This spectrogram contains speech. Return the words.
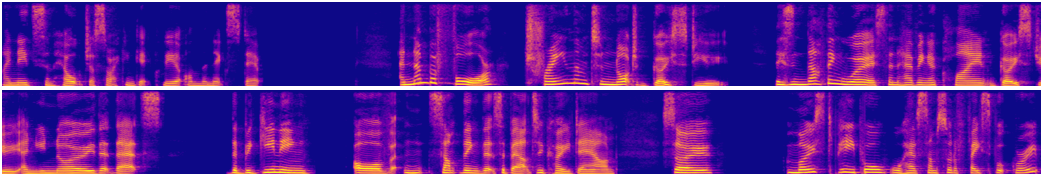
I need some help just so I can get clear on the next step. And number four, train them to not ghost you. There's nothing worse than having a client ghost you and you know that that's the beginning of something that's about to go down. So most people will have some sort of Facebook group,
